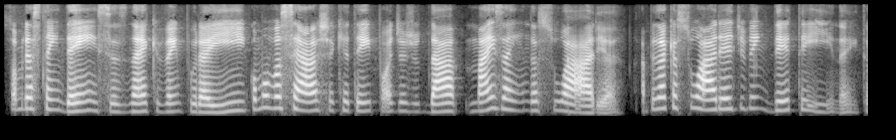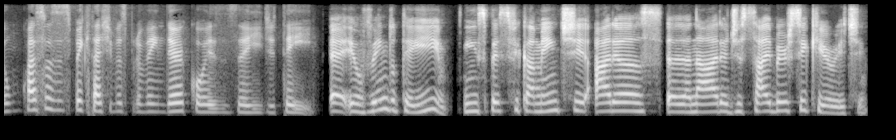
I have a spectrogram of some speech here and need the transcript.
sobre as tendências, né, que vem por aí? Como você acha que a TI pode ajudar mais ainda a sua área? Apesar que a sua área é de vender TI, né? Então, quais suas expectativas para vender coisas aí de TI? É, eu vendo TI em especificamente áreas uh, na área de cybersecurity.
